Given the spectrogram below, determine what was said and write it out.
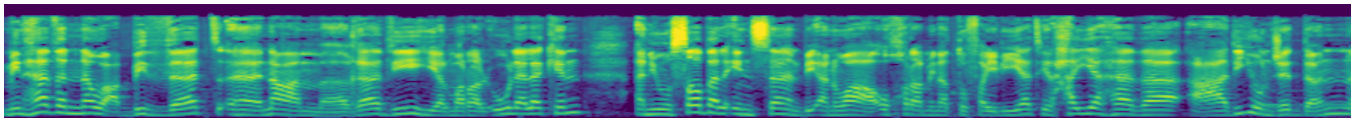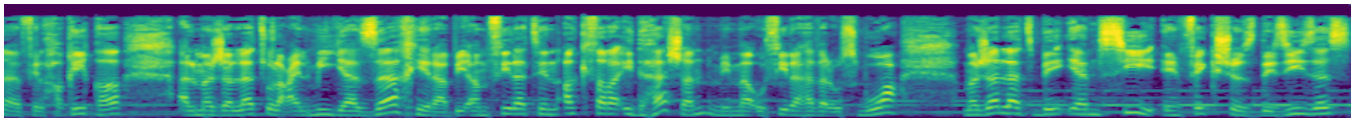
من هذا النوع بالذات آه، نعم غادي هي المرة الأولى لكن أن يصاب الإنسان بأنواع أخرى من الطفيليات الحية هذا عادي جدا في الحقيقة المجلات العلمية زاخرة بأمثلة أكثر إدهاشا مما أثير هذا الأسبوع مجلة BMC Infectious Diseases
